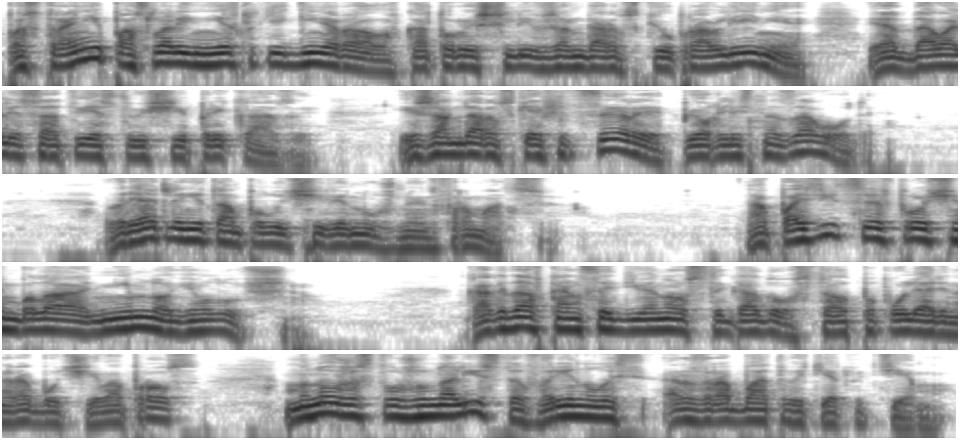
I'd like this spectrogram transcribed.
По стране послали нескольких генералов, которые шли в жандармское управление и отдавали соответствующие приказы, и жандармские офицеры перлись на заводы. Вряд ли они там получили нужную информацию. Оппозиция, впрочем, была немногим лучше. Когда в конце 90-х годов стал популярен рабочий вопрос, множество журналистов ринулось разрабатывать эту тему.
